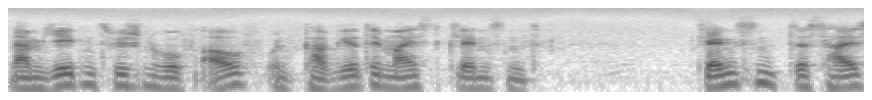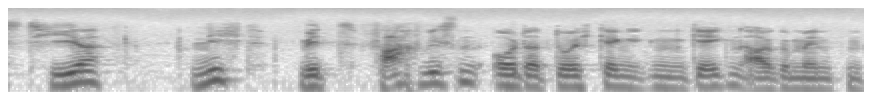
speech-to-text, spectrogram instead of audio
nahm jeden Zwischenruf auf und parierte meist glänzend. Glänzend, das heißt hier nicht mit Fachwissen oder durchgängigen Gegenargumenten,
